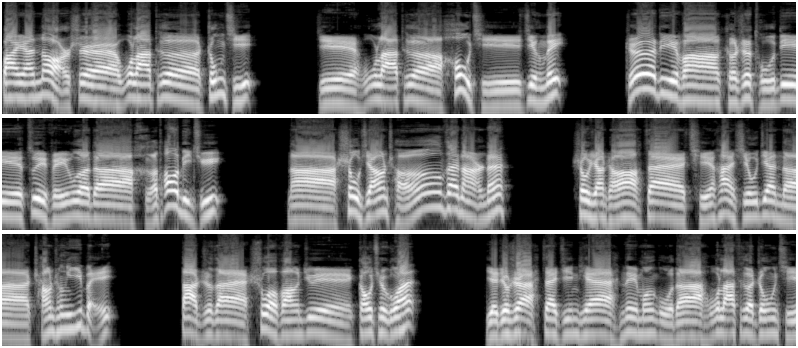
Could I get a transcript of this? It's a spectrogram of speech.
巴彦淖尔市乌拉特中旗及乌拉特后旗境内。这地方可是土地最肥沃的河套地区。那寿祥城在哪儿呢？寿祥城在秦汉修建的长城以北，大致在朔方郡高阙关，也就是在今天内蒙古的乌拉特中旗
